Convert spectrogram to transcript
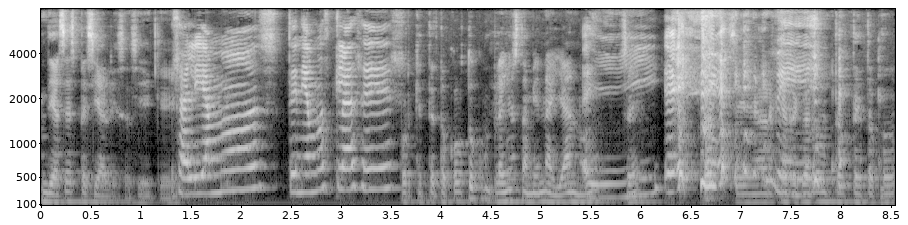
días especiales, así que... Salíamos, teníamos clases. Porque te tocó tu cumpleaños también allá, ¿no? Sí. Sí. Sí, ahora que Sí. recuerdo, te, te tocó.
